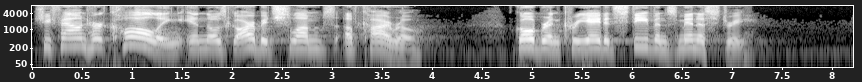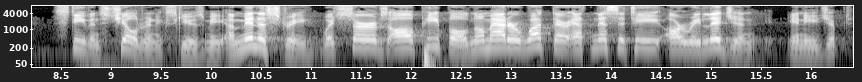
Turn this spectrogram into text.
She found her calling in those garbage slums of Cairo. Gobran created Stephen's ministry, Stephen's children, excuse me, a ministry which serves all people, no matter what their ethnicity or religion in Egypt.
